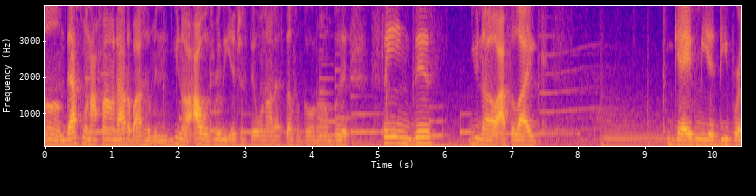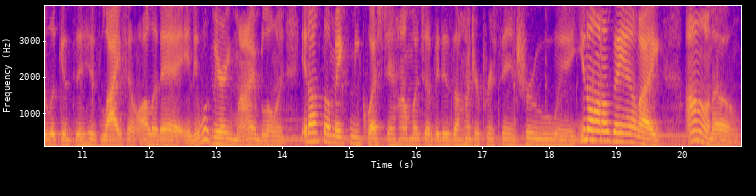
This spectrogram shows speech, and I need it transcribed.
um, that's when I found out about him, and you know, I was really interested when all that stuff was going on. But seeing this, you know, I feel like gave me a deeper look into his life and all of that and it was very mind-blowing. It also makes me question how much of it is 100% true and you know what i'm saying? Like i don't know.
